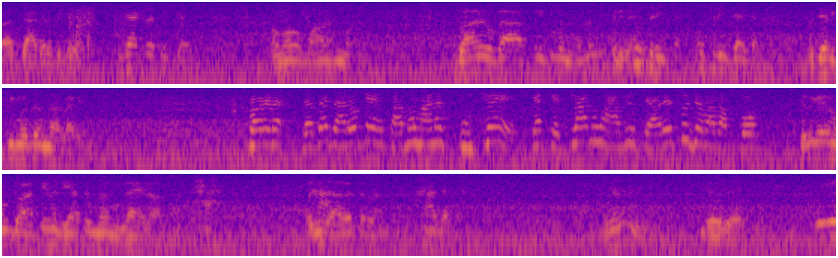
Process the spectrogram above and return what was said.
આ જાગૃતિ કહેવાય. જાગૃતિ કહેવાય. અમારો માણસ કિંમત પછી ના લાગે. પણ દાદા ધારો કે સામો માણસ પૂછે કે કેટલા કેટલાનું આવ્યું ત્યારે શું જવાબ આપવો? એટલે કે હું જાણતી નથી આ તો મેં મંગાયેલા હા. પછી તો આવે કરવાનું. હા દાદા. એવું જાય એ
